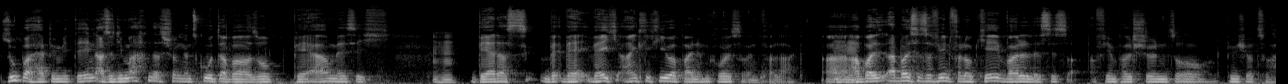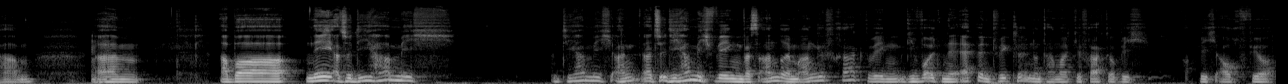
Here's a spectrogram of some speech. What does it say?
super happy mit denen. Also die machen das schon ganz gut, aber so PR-mäßig mhm. wäre das, wäre wär ich eigentlich lieber bei einem größeren Verlag. Äh, mhm. Aber, aber es ist auf jeden Fall okay, weil es ist auf jeden Fall schön, so Bücher zu haben. Mhm. Ähm, aber nee, also die haben mich, die haben mich an, also die haben mich wegen was anderem angefragt, wegen, die wollten eine App entwickeln und haben halt gefragt, ob ich, ob ich auch für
